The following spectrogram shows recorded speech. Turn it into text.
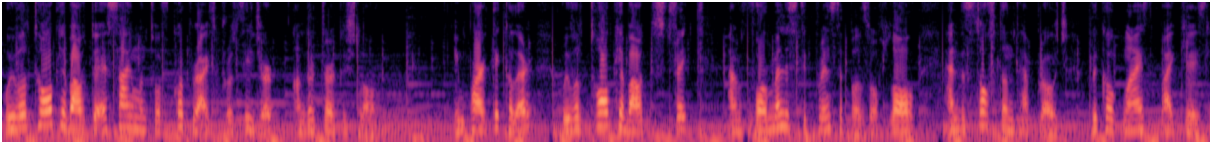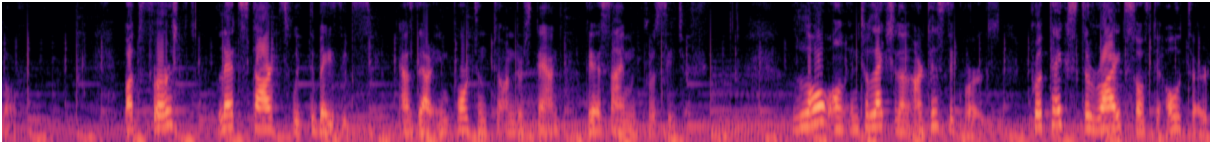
we will talk about the assignment of copyright procedure under Turkish law. In particular, we will talk about strict and formalistic principles of law and the softened approach recognized by case law. But first, let's start with the basics, as they are important to understand the assignment procedure. Law on intellectual and artistic works protects the rights of the author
